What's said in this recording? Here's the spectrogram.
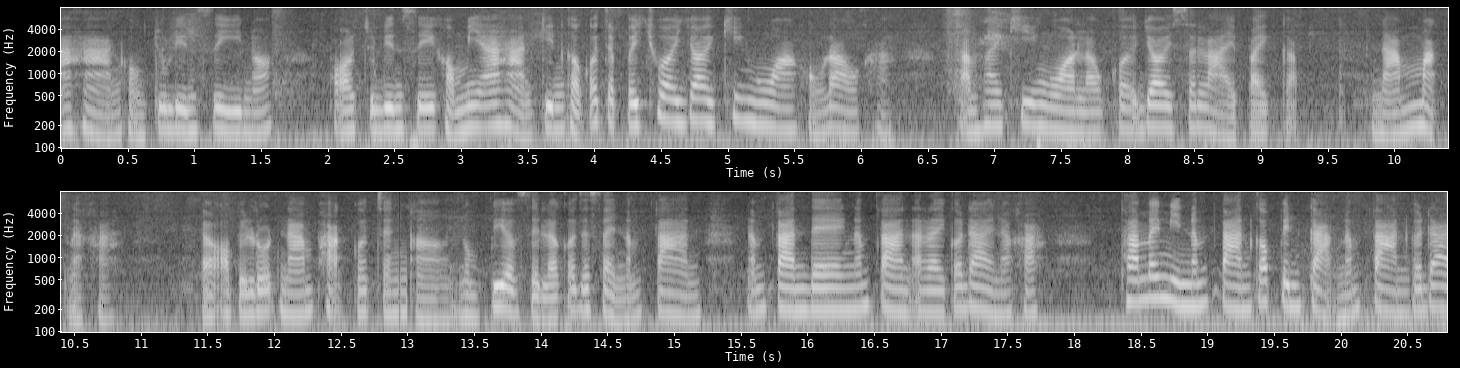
อาหารของจุลินทรีย์เนาะพอจุลินทรีย์เขามีอาหารกินเขาก็จะไปช่วยย่อยขี้งัวของเราค่ะทำให้ขี้งัวเราก็ย่อยสลายไปกับน้ำหมักนะคะแล้วเอาไปรดน้ำผักก็จะนมเปรี้ยวเสร็จแล้วก็จะใส่น้ำตาล น้ำตาลแดงน้ำตาลอะไรก็ได้นะคะ ถ้าไม่มีน้ำตาลก็เป็นกากน้ำตาลก็ได้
